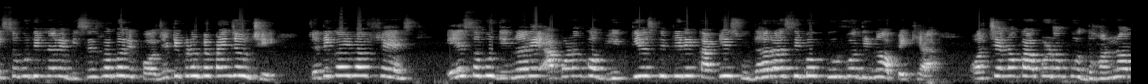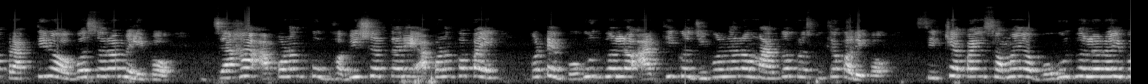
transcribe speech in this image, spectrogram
ଏସବୁ ଦିନରେ ବିଶେଷ ଭାବରେ ପଜିଟିଭ୍ ରହିବା ପାଇଁ ଯାଉଛି? ଯଦି କହିବା ଫ୍ରେଣ୍ଡସ୍ ଏସବୁ ଦିନରେ ଆପଣଙ୍କ ଭିତ୍ତୀୟ ସ୍ଥିତିରେ କାଫି ସୁଧାର ଆସିବ ପୂର୍ବ ଦିନ ଅପେକ୍ଷା। ଅଚାନକ ଆପଣଙ୍କୁ ଧନ ପ୍ରାପ୍ତିର ଅବସର ମିଳିବ। ଯାହା ଆପଣଙ୍କୁ ଭବିଷ୍ୟତରେ ଆପଣଙ୍କ ପାଇଁ ଗୋଟେ ବହୁତ ଭଲ ଆର୍ଥିକ ଜୀବନର ମାର୍ଗ ପ୍ରସ୍ତୁତ କରିବ। ଶିକ୍ଷା ପାଇଁ ସମୟ ବହୁତ ଭଲ ରହିବ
